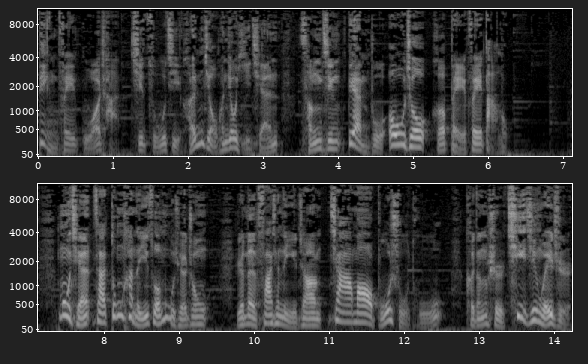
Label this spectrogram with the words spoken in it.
并非国产，其足迹很久很久以前曾经遍布欧洲和北非大陆。目前在东汉的一座墓穴中，人们发现了一张家猫捕鼠图，可能是迄今为止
